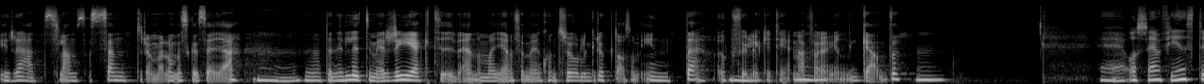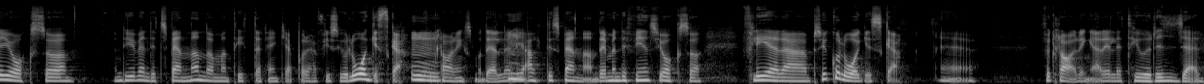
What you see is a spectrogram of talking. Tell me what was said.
i rädslans centrum, eller vad man ska säga. Mm. Att den är lite mer reaktiv än om man jämför med en kontrollgrupp då, som inte uppfyller mm. kriterierna för mm. en GAD. Mm. Eh, och sen finns det ju också det är väldigt spännande om man tittar tänker jag, på det här fysiologiska mm. förklaringsmodeller. Det är alltid spännande. Men det finns ju också flera psykologiska eh, förklaringar eller teorier.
